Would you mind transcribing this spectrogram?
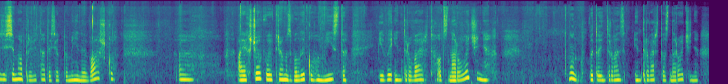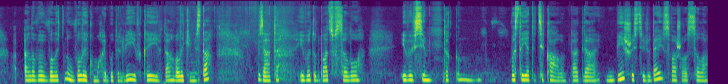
Зі всіма привітатися, якби мені не важко. Е, А якщо ви прямо з великого міста і ви інтроверт от з народження, ну, ви то інтроверт, інтроверт то з народження, але ви в вели, ну, великому, хай буде Львів, Київ, та, великі міста взяти, і ви тут бац в село, і ви всім так ви стаєте цікавим та, для більшості людей з вашого села.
